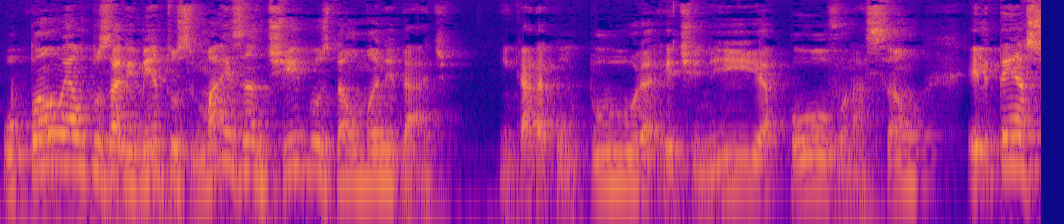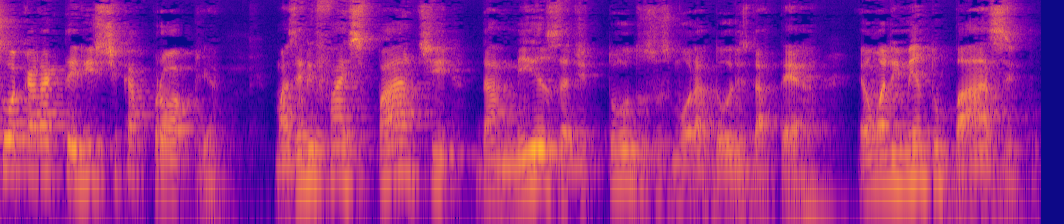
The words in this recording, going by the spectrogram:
O pão é um dos alimentos mais antigos da humanidade. Em cada cultura, etnia, povo, nação, ele tem a sua característica própria, mas ele faz parte da mesa de todos os moradores da terra. É um alimento básico.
